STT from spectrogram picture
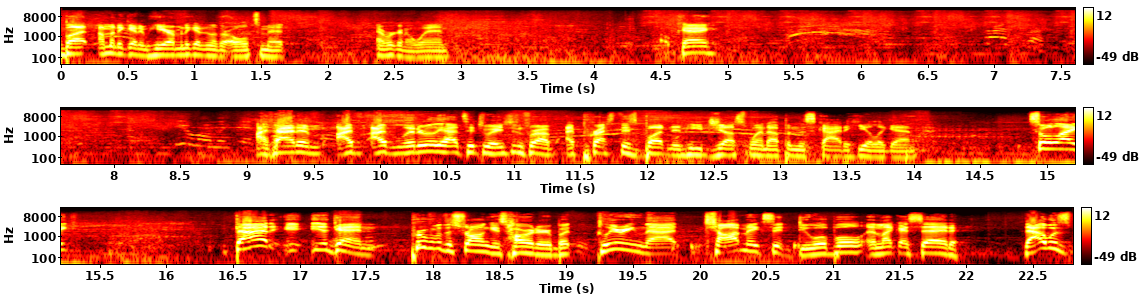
But I'm going to get him here. I'm going to get another ultimate, and we're going to win. Okay. I've had him. I've, I've literally had situations where I've, I pressed this button and he just went up in the sky to heal again. So, like, that, again, proof of the strong is harder, but clearing that, Cha makes it doable. And like I said, that was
